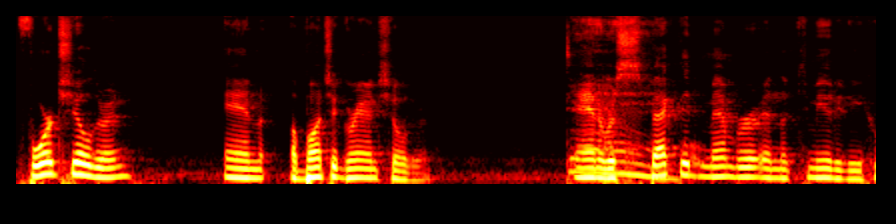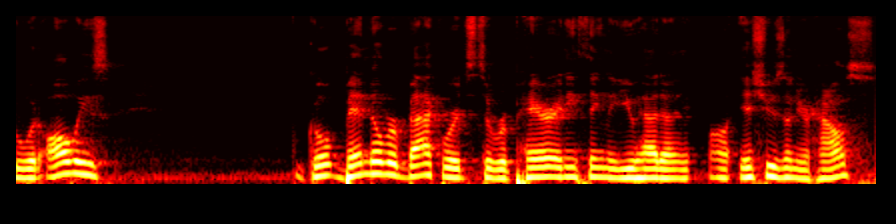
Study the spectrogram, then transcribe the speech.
four children and a bunch of grandchildren. And a respected member in the community who would always go bend over backwards to repair anything that you had uh, issues on your house.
